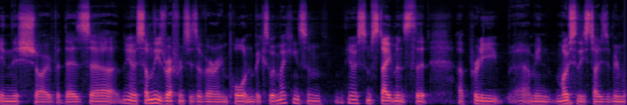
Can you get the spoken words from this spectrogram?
in this show, but there's, uh, you know, some of these references are very important because we're making some, you know, some statements that are pretty, I mean, most of these studies have been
